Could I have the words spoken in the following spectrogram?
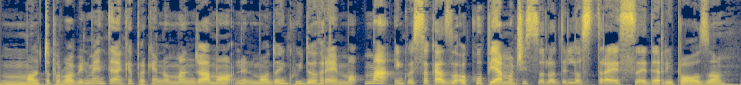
molto probabilmente anche perché non mangiamo nel modo in cui dovremmo, ma in questo caso occupiamoci solo dello stress e del riposo.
